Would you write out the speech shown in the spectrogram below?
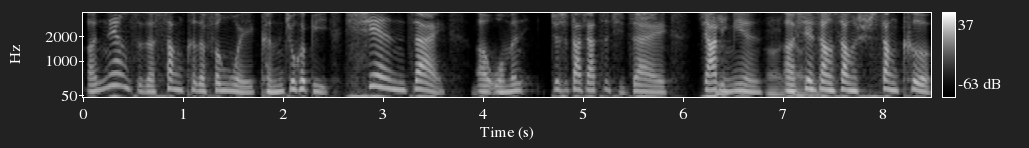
呃那样子的上课的氛围，可能就会比现在呃我们就是大家自己在家里面呃线上上上课，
